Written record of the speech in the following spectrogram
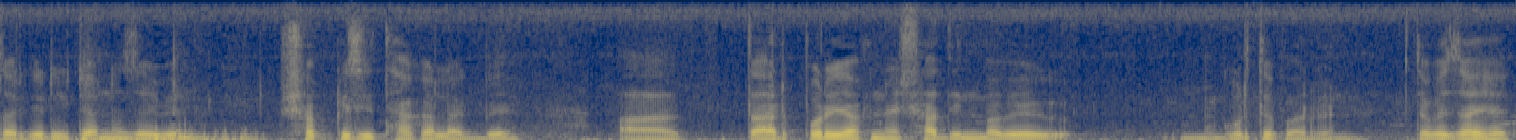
তারিখে রিটার্নে যাবেন সব কিছুই থাকা লাগবে, আর তারপরে আপনি স্বাধীনভাবে ঘুরতে পারবেন। তবে যাই হোক,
